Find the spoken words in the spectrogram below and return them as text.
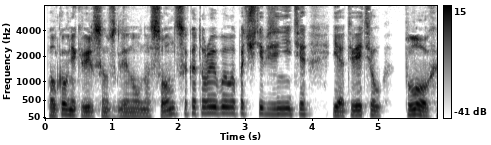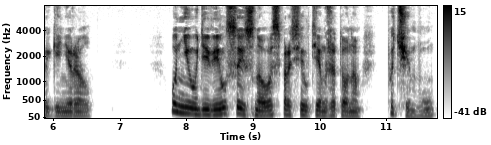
Полковник Вильсон взглянул на солнце, которое было почти в зените, и ответил «Плохо, генерал». Он не удивился и снова спросил тем же тоном Почему?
